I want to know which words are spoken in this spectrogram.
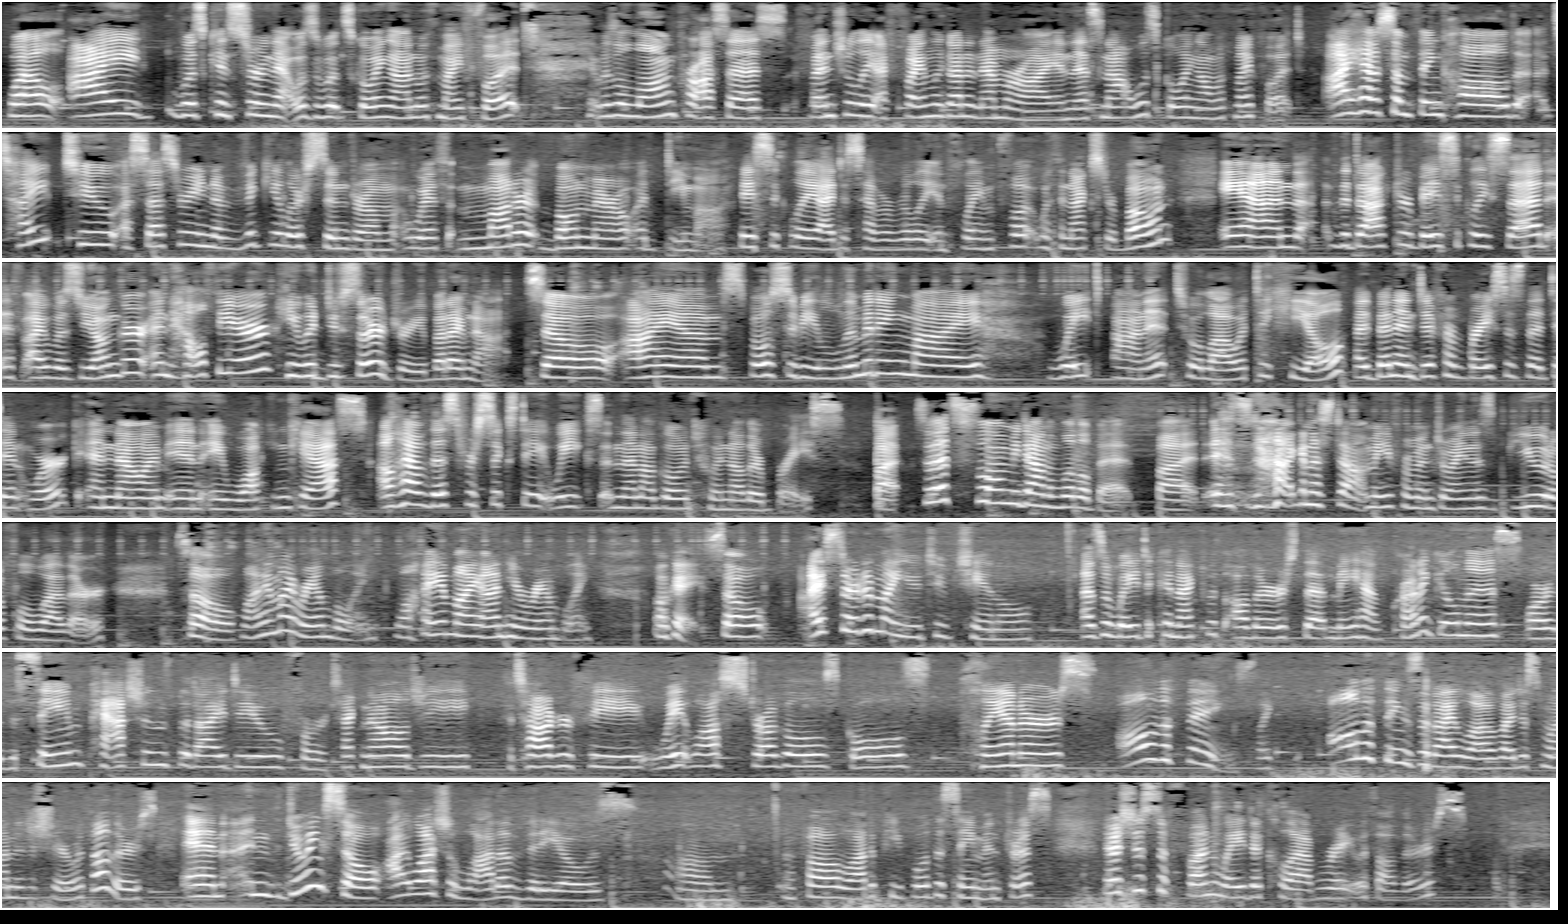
Well, I was concerned that was what's going on with my foot. It was a long process. Eventually, I finally got an MRI, and that's not what's going on with my foot. I have something called type 2 accessory navicular syndrome with moderate bone marrow edema. Basically, I just have a really inflamed foot with an extra bone, and the doctor basically said if I was younger and healthier, he would do surgery, but I'm not. So I am supposed to be limiting my weight on it to allow it to heal. I've been in different braces that didn't work and now I'm in a walking cast. I'll have this for six to eight weeks and then I'll go into another brace. But so that's slowing me down a little bit, but it's not gonna stop me from enjoying this beautiful weather. So why am I rambling? Why am I on here rambling? Okay, so I started my YouTube channel as a way to connect with others that may have chronic illness or the same passions that I do for technology, photography, weight loss struggles, goals, planners, all the things, like all the things that I love, I just wanted to share with others. And in doing so, I watch a lot of videos. Um, I follow a lot of people with the same interests. And it's just a fun way to collaborate with others.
